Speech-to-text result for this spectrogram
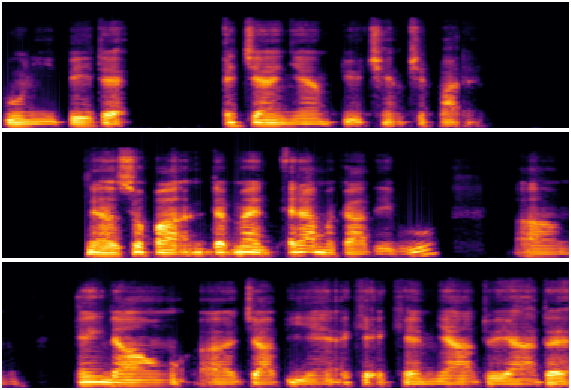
ကူညီပေးတဲ့အကြံဉာဏ်ပြုခြင်းဖြစ်ပါတယ်။နောက်ဆိုပါဒမတ်အဲ့ဒါမကသေးဘူး။ um အိမ်တောင်အကြပြင်းအခက်အခဲများတွေ့ရတဲ့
